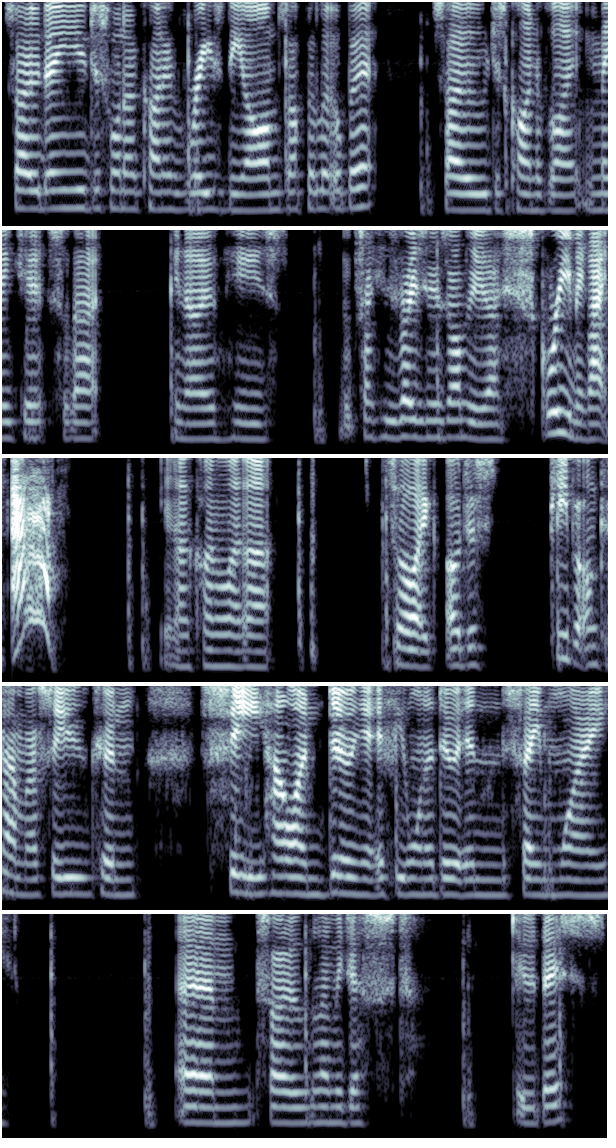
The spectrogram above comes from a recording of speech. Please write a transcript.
So then you just want to kind of raise the arms up a little bit. So just kind of like make it so that you know he's looks like he's raising his arms, he's like screaming, like ah, you know, kind of like that. So like, I'll just keep it on camera so you can see how I'm doing it if you want to do it in the same way. Um, so let me just do this.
